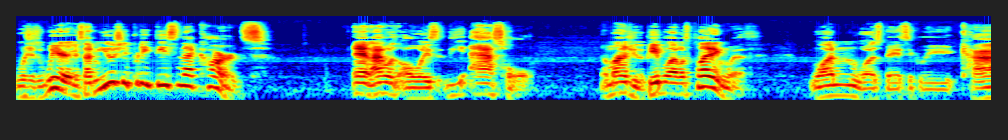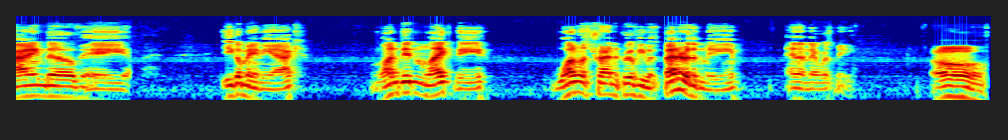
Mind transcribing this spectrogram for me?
Which is weird because I'm usually pretty decent at cards. And I was always the asshole. Now, mind you, the people I was playing with, one was basically kind of a egomaniac. One didn't like me. One was trying to prove he was better than me. And then there was me. Oh.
